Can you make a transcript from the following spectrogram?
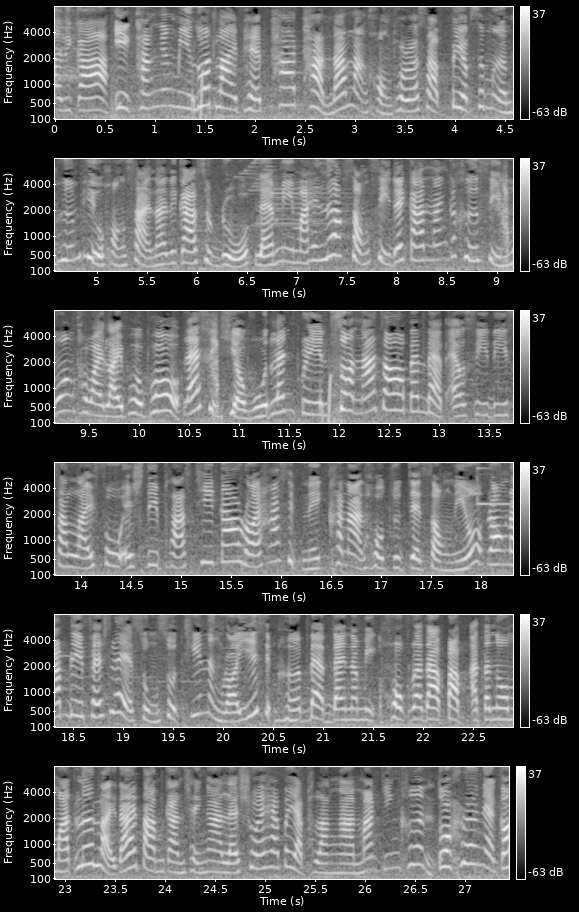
นาฬิกา อีกทั้งยังมีลวดลายเพชรพาดผ่านด้านหลังของโทรศัพท์เปรียบเสมือนพื้นผิวของสายนาฬิกาสุดหรู และมีมาให้เลือก 2 สีด้วยกันนั่นก็คือสีม่วง Twilight Purple และสีเขียว Woodland Green ส่วนหน้าจอเป็นแบบ LCD Sunlight Full HD Plus ที่9 950 นิกขนาด 6.72 นิ้ว รองรับ refresh rate สูงสุดที่ 120 Hz แบบ Dynamic 6ระดับปรับอัตโนมัติลื่นไหลได้ตามการใช้งาน และช่วยให้ประหยัดพลังงานมากยิ่งขึ้น ตัวเครื่องเนี่ยก็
